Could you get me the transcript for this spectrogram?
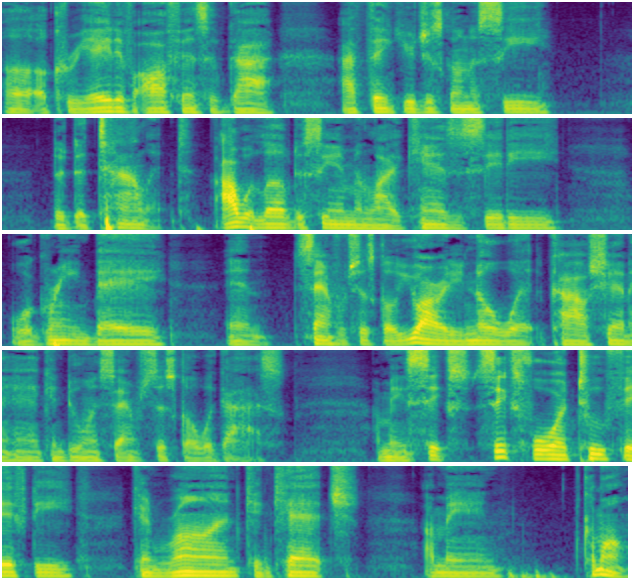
a, a creative offensive guy, I think you're just gonna see the the talent. I would love to see him in like Kansas City or Green Bay, and San Francisco, you already know what Kyle Shanahan can do in San Francisco with guys. I mean, six six four, two fifty, can run, can catch. I mean, come on.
